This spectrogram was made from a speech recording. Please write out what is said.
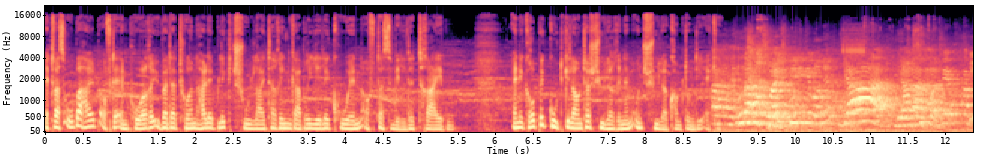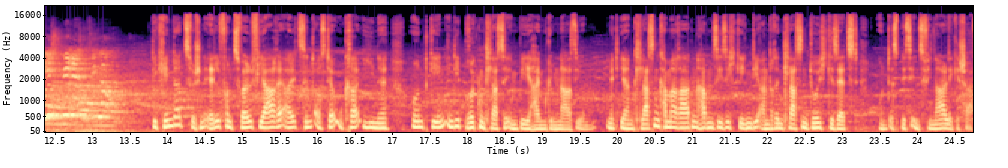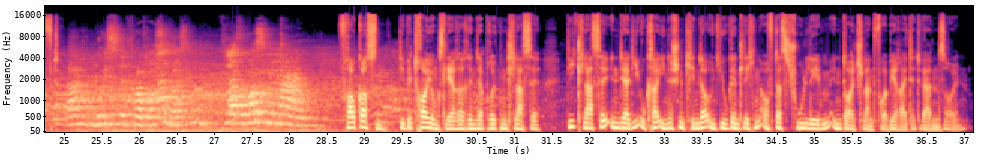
Etwas oberhalb auf der Empore über der Turnhalle blickt Schulleiterin Gabriele Kuhn auf das wilde Treiben. Eine Gruppe gut gelaunter Schülerinnen und Schüler kommt um die Ecke. Die Kinder zwischen 11 und 12 Jahre alt sind aus der Ukraine und gehen in die Brückenklasse im Beheim-Gymnasium. Mit ihren Klassenkameraden haben sie sich gegen die anderen Klassen durchgesetzt und es bis ins Finale geschafft. wo ist Frau Gossen, weißt du? Frau Gossen, nein. Frau Gossen, die Betreuungslehrerin der Brückenklasse, die Klasse, in der die ukrainischen Kinder und Jugendlichen auf das Schulleben in Deutschland vorbereitet werden sollen.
